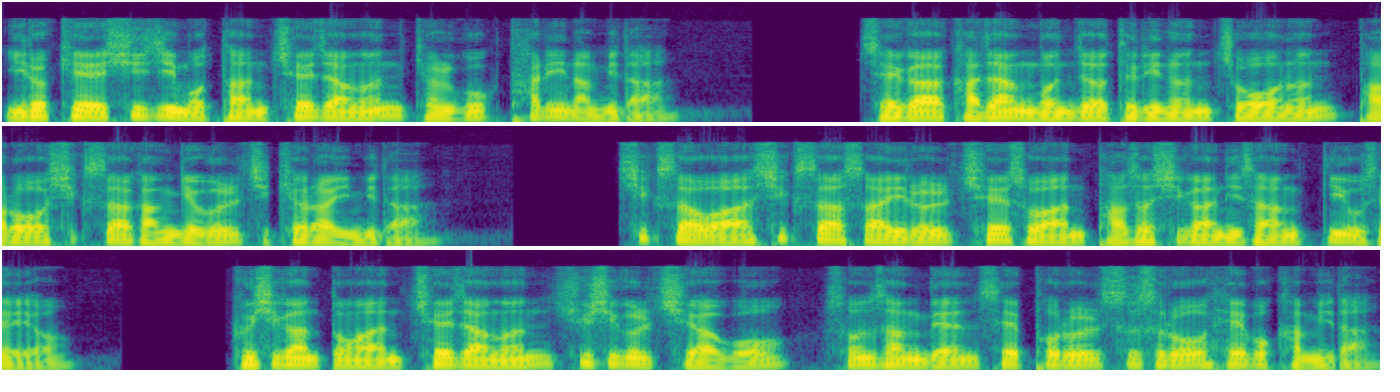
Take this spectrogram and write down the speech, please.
이렇게 쉬지 못한 췌장은 결국 탈이 납니다. 제가 가장 먼저 드리는 조언은 바로 식사 간격을 지켜라입니다. 식사와 식사 사이를 최소한 5시간 이상 띄우세요. 그 시간 동안 췌장은 휴식을 취하고 손상된 세포를 스스로 회복합니다.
